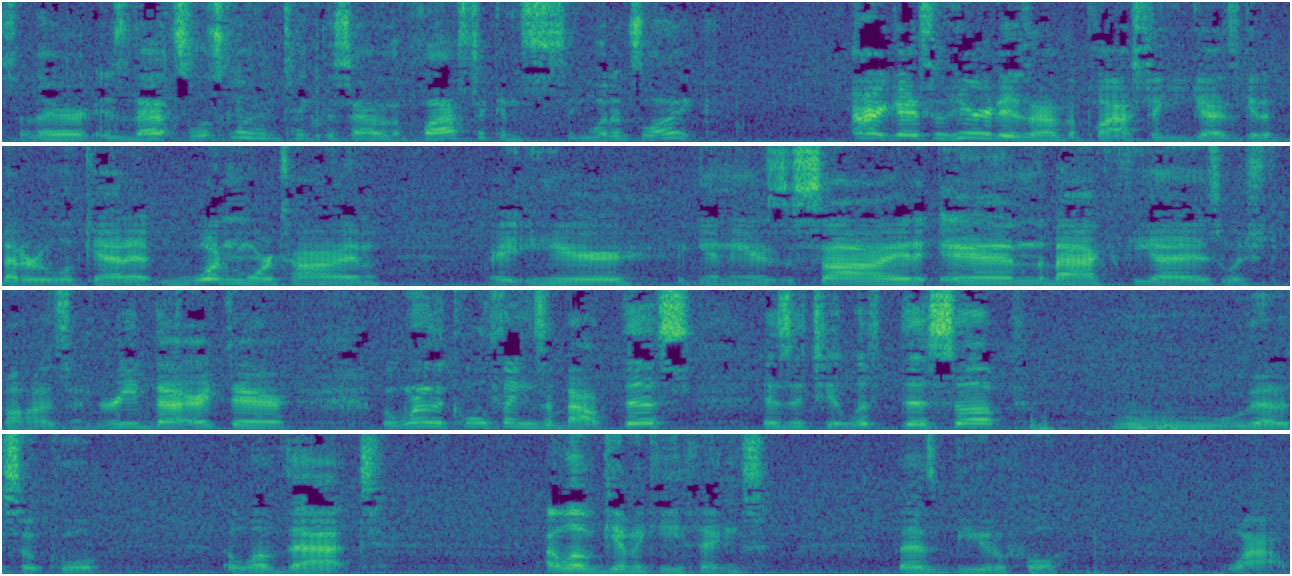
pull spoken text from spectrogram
So there is that. So let's go ahead and take this out of the plastic and see what it's like. All right, guys, so here it is out of the plastic. You guys get a better look at it one more time right here. Again, here's the side and the back if you guys wish to pause and read that right there. But one of the cool things about this is that you lift this up. Ooh, that is so cool. I love that. I love gimmicky things. That is beautiful. Wow.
